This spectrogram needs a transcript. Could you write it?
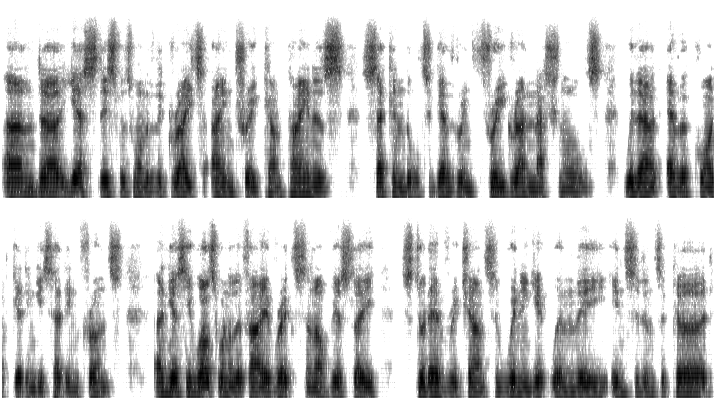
And uh, yes, this was one of the great Aintree campaigners, second altogether in three Grand Nationals without ever quite getting his head in front. And yes, he was one of the favourites and obviously stood every chance of winning it when the incident occurred.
